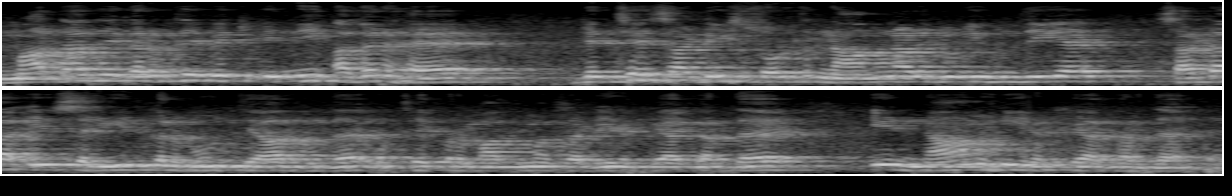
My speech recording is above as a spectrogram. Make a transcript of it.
ਮਾਤਾ ਦੇ ਗਰਭ ਦੇ ਵਿੱਚ ਇੰਨੀ ਅਗਨ ਹੈ, ਜਿੱਥੇ ਸਾਡੀ ਸੁਰਤ ਨਾਮ ਨਾਲ ਜੁੜੀ ਹੁੰਦੀ ਹੈ, ਸਾਡਾ ਇਹ ਸਰੀਰ ਕਲਬੂਤ ਤਿਆਰ ਹੁੰਦਾ ਹੈ, ਉੱਥੇ ਪਰਮਾਤਮਾ ਸਾਡੀ ਰੱਖਿਆ ਕਰਦਾ ਹੈ, ਇਹ ਨਾਮ ਹੀ ਰੱਖਿਆ ਕਰਦਾ ਹੈ।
